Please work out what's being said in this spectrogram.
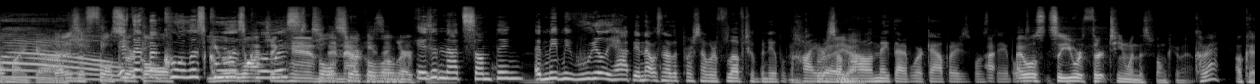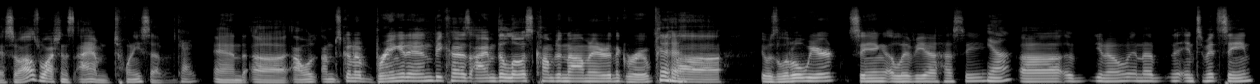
go. my god. That is a full circle. Isn't that the coolest, coolest, you were watching coolest? him, Full and now circle he's moment. Isn't that something? It made me really happy. And that was another person I would have loved to have been able to hire Right. somehow Yeah. and make that work out, but I just wasn't I, able I to. will. So you were 13 when this film came out. Correct. Okay, so I was watching this. I am 27. Okay. And uh, I was, I'm just gonna bring it in because I'm the lowest common denominator in the group. uh, it was a little weird seeing Olivia Hussey. Yeah. Uh, you know, in a, an intimate scene,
